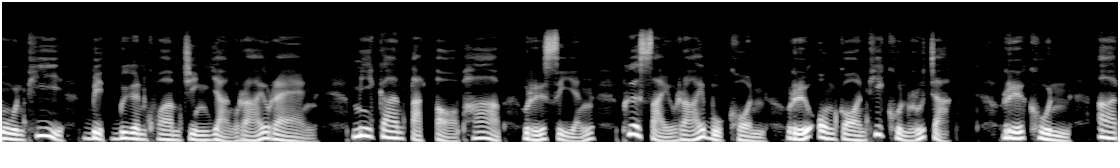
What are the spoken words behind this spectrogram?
มูลที่บิดเบือนความจริงอย่างร้ายแรง มีการตัดต่อภาพหรือเสียง เพื่อใส่ร้ายบุคคล หรือองค์กรที่คุณรู้จัก หรือคุณอาจ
